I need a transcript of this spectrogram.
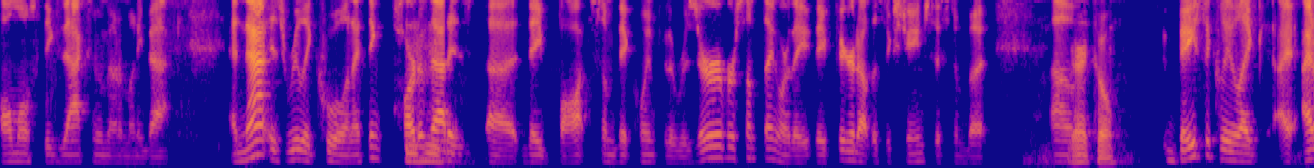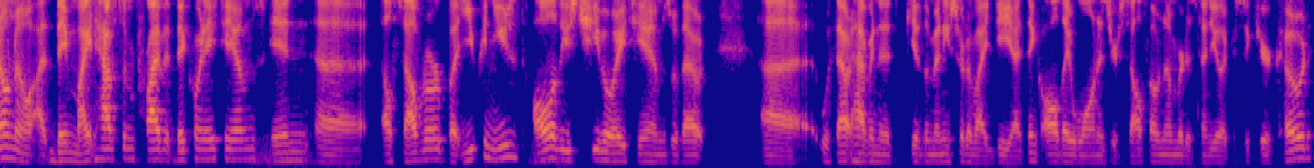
almost the exact same amount of money back. And that is really cool. And I think part Mhm. of that is uh, they bought some Bitcoin for the reserve or something, or they they figured out this exchange system. But um, Very cool. basically like I, I don't know they might have some private bitcoin atms in uh, el salvador but you can use all of these chivo atms without uh, without having to give them any sort of id i think all they want is your cell phone number to send you like a secure code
